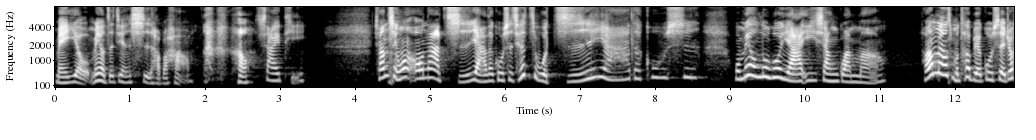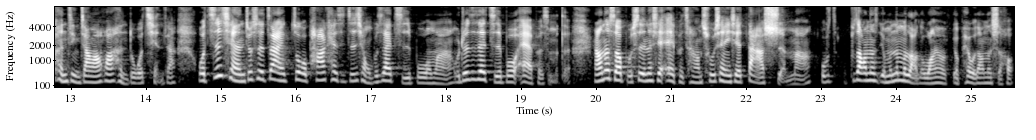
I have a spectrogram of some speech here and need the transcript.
没有没有这件事，好不好？好，下一题，想请问欧娜植牙的故事。其实我植牙的故事，我没有录过牙医相关吗？好像没有什么特别故事，也就很紧张，然后花很多钱这样。我之前就是在做 podcast 之前，我不是在直播吗？我就是在直播 app 什么的。然后那时候不是那些 app 常常出现一些大神吗？我不知道那有没有那么老的网友有陪我到那时候。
